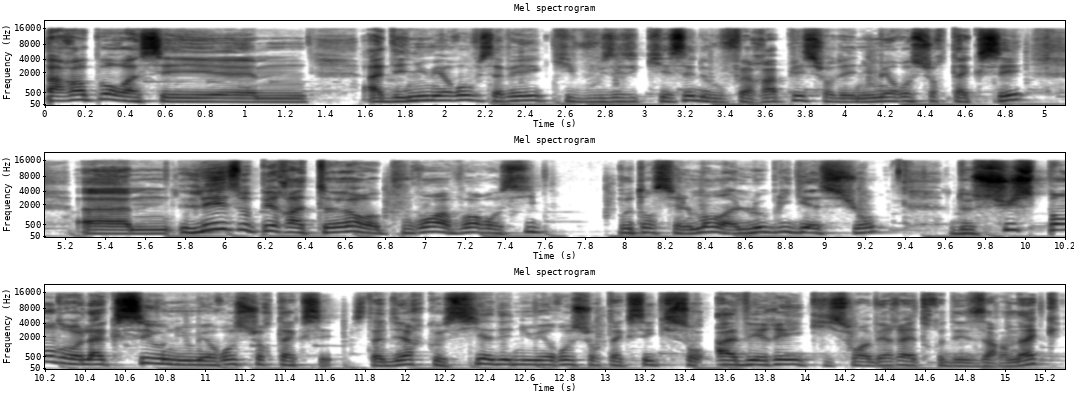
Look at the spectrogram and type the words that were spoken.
par rapport à, ces, euh, des numéros, vous savez, qui, essaient de vous faire rappeler sur des numéros surtaxés, euh, les opérateurs pourront avoir aussi potentiellement hein, l'obligation de suspendre l'accès aux numéros surtaxés. C'est-à-dire que s'il y a des numéros surtaxés qui sont avérés qui sont avérés être des arnaques,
